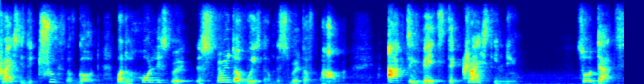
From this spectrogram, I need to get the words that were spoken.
Christ is the truth of God. But the Holy Spirit, the spirit of wisdom, the spirit of power, activates the Christ in you so that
